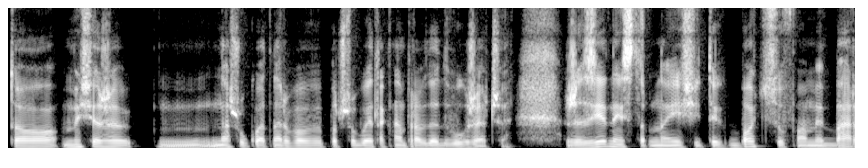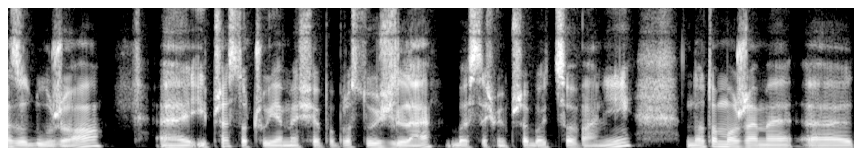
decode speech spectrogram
to myślę, że mm, nasz układ nerwowy potrzebuje tak naprawdę dwóch rzeczy. Że z jednej strony, jeśli tych bodźców mamy bardzo dużo e, i przez to czujemy się po prostu źle, bo jesteśmy przebodźcowani, no to możemy e,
